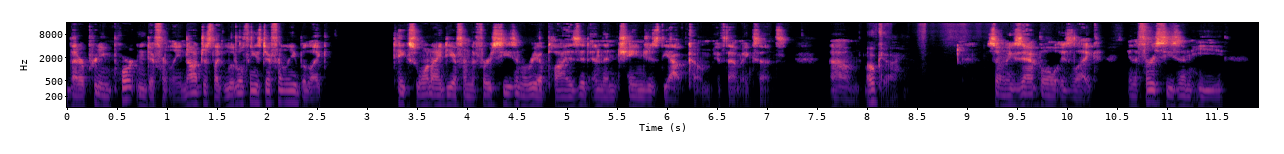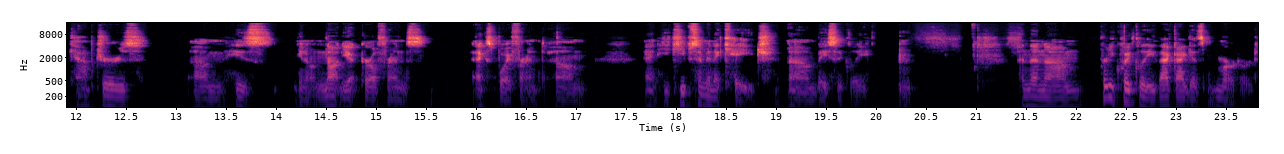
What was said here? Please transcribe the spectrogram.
that are pretty important differently. Not just like little things differently, but like takes one idea from the first season, reapplies it, and then changes the outcome. If that makes sense. Um, Okay. so an example is like in the first season, he captures um, his you know not yet girlfriend's ex boyfriend, um, and he keeps him in a cage, um, basically. And then um, pretty quickly, that guy gets murdered.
